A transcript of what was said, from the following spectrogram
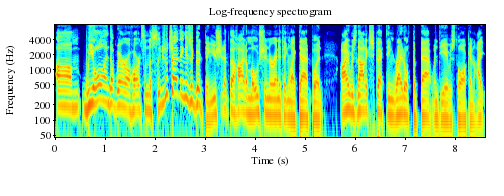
Um, we all end up wearing our hearts on the sleeves, which I think is a good thing. You shouldn't have to hide emotion or anything like that. But I was not expecting right off the bat when Da was talking. I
